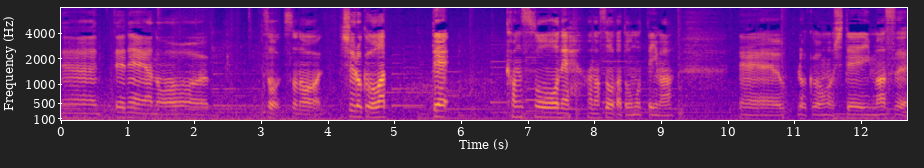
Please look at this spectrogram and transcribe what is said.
えー、でね、あのー、そう、その、収録終わって、感想をね、話そうかと思って今、えー、録音をしています。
